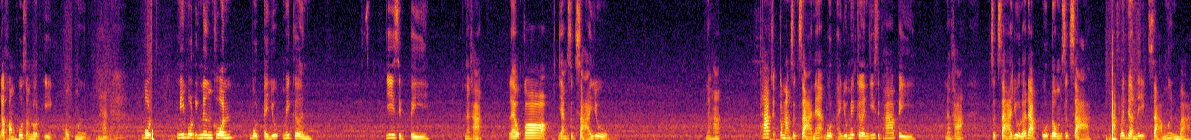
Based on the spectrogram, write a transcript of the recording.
แล้วของคู่สมรสอีกหกหมื่นนะคะบุตรมีบุตรอีกหนึ่งคน บุตรอายุไม่เกินยี่สิบปีนะคะ แล้วก็ยังศึกษาอยู่นะคะ ถ้ากำลังศึกษาเนี่ยบุตรอายุไม่เกิน 25 ปีนะคะ ศึกษาอยู่ระดับอุดมศึกษาหักลดหย่อนได้อีก 30,000 บาท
